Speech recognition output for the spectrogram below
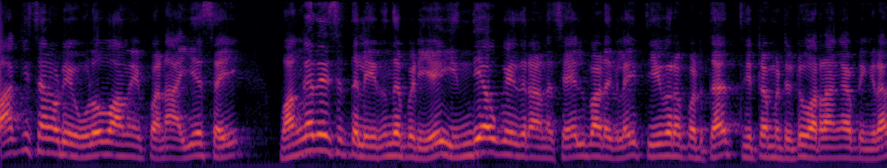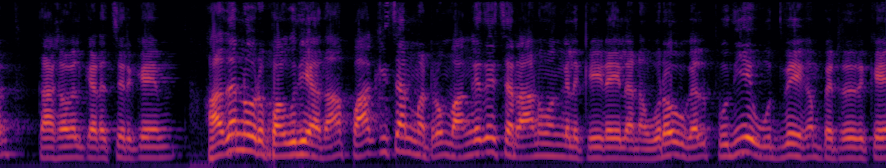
பாகிஸ்தானுடைய உளவு அமைப்பான ஐஎஸ்ஐ வங்கதேசத்தில் இருந்தபடியே இந்தியாவுக்கு எதிரான செயல்பாடுகளை தீவிரப்படுத்த திட்டமிட்டுட்டு வர்றாங்க அப்படிங்கிற தகவல் கிடைச்சிருக்கு. அதன் ஒரு பகுதியாக தான் பாகிஸ்தான் மற்றும் வங்கதேச ராணுவங்களுக்கு இடையிலான உறவுகள் புதிய உத்வேகம் பெற்றிருக்கு.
